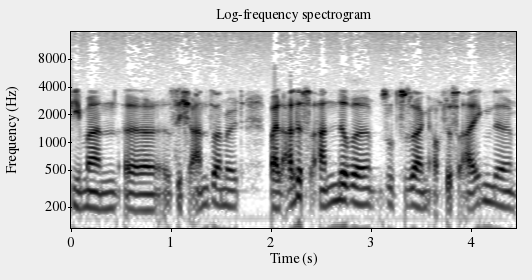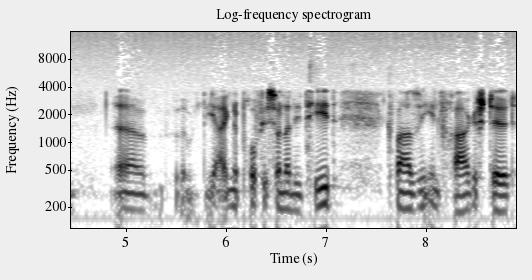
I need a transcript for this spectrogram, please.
die man äh, sich ansammelt, weil alles andere sozusagen auch das eigene, die eigene Professionalität quasi in Frage stellt.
